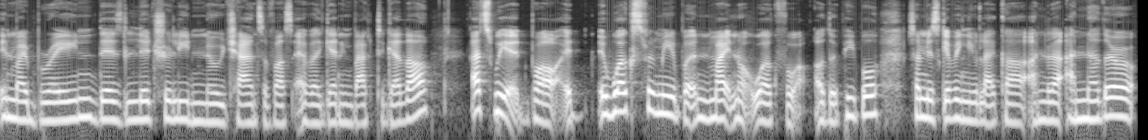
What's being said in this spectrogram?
in my brain, there's literally no chance of us ever getting back together. That's weird, but it, it works for me, but it might not work for other people. So I'm just giving you like a, another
